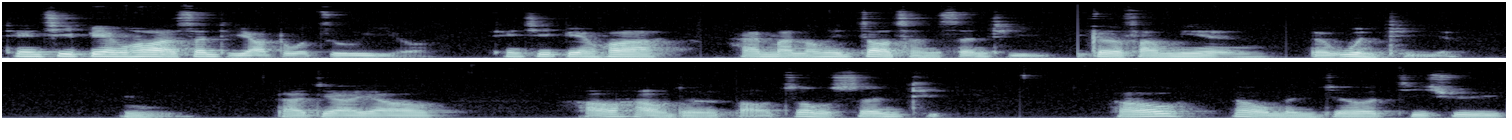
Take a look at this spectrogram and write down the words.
天气变化，身体要多注意哦。天气变化还蛮容易造成身体各方面的问题的。嗯，大家要好好的保重身体。好，那我们就继续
